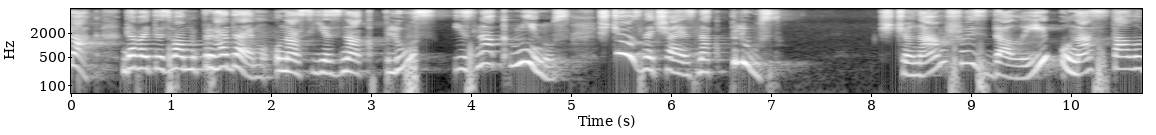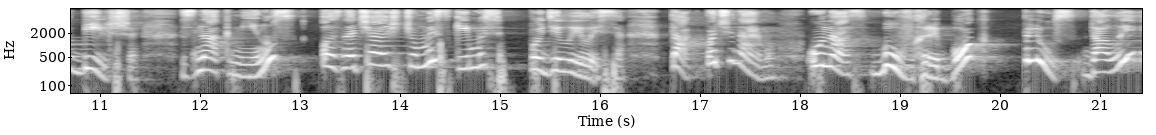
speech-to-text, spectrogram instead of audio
Так, давайте з вами пригадаємо, у нас є знак плюс і знак мінус. Що означає знак плюс? Що нам щось дали, у нас стало більше. Знак мінус означає, що ми з кимось поділилися. Так, починаємо. У нас був грибок, плюс дали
